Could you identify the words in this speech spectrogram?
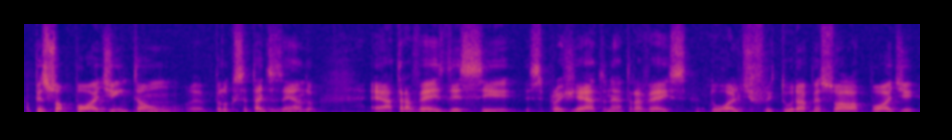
A pessoa pode, então, é, pelo que você está dizendo, é, através desse, desse projeto, né, através do óleo de fritura, a pessoa pode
